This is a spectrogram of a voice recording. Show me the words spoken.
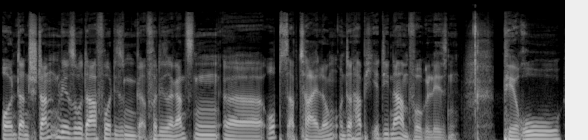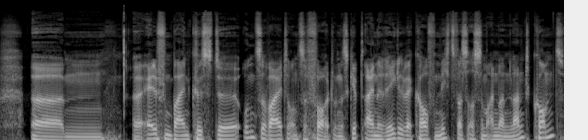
Und dann standen wir so da vor diesem, vor dieser ganzen äh, Obstabteilung und dann habe ich ihr die Namen vorgelesen. Peru, ähm, äh, Elfenbeinküste und so weiter und so fort. Und es gibt eine Regel, wir kaufen nichts, was aus einem anderen Land kommt.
